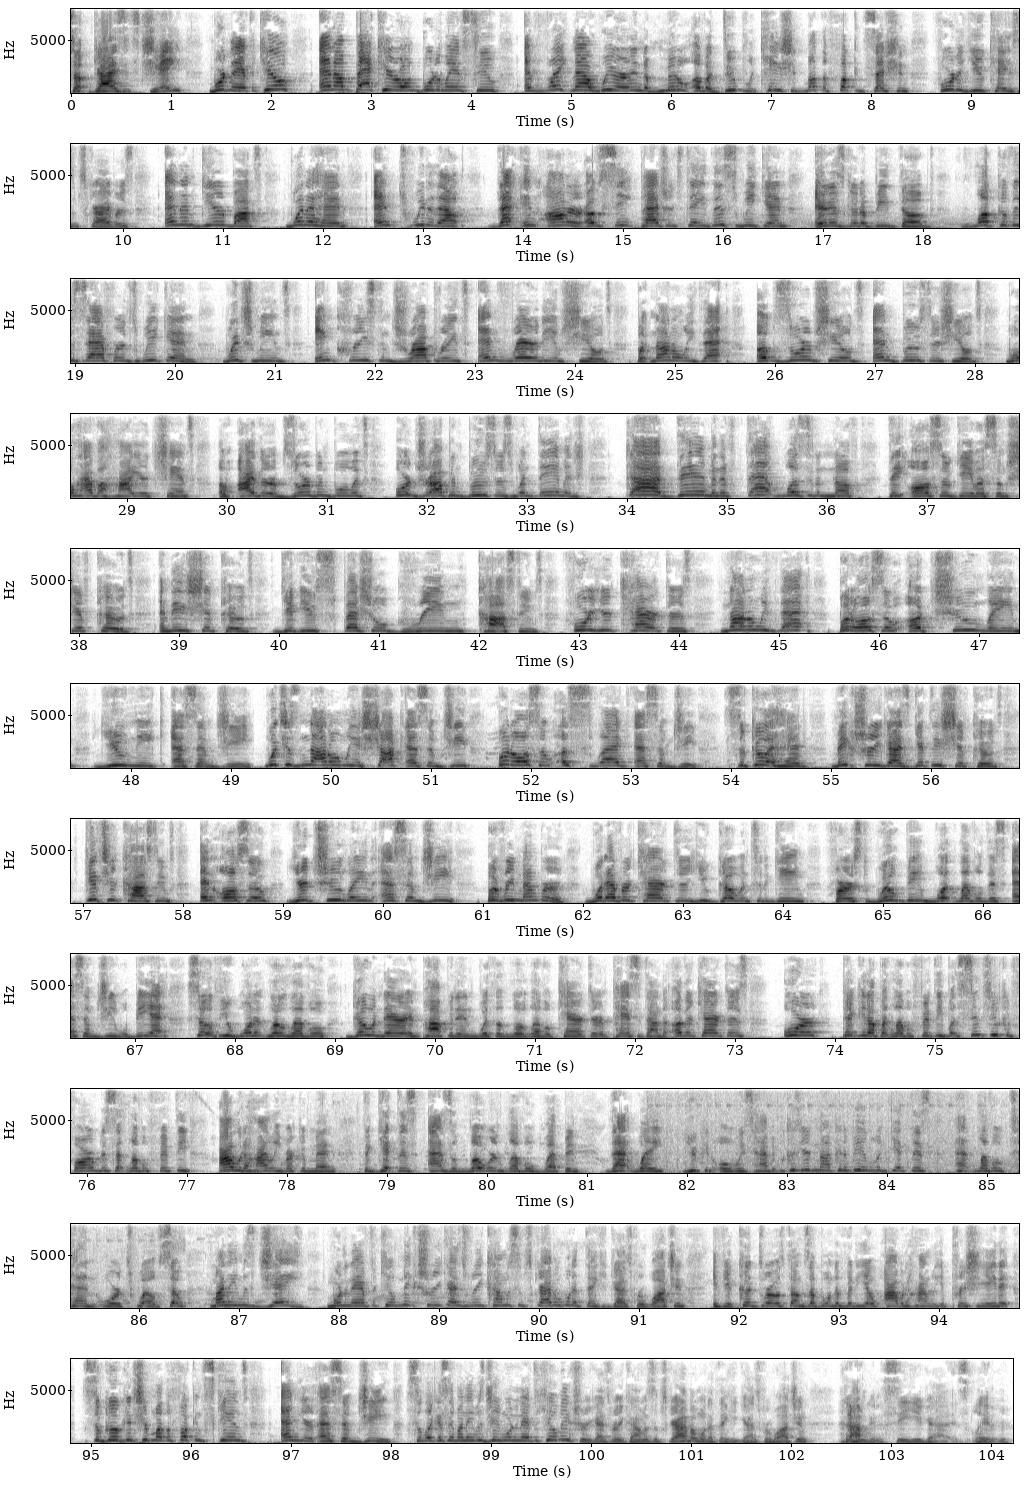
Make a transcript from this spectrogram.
What's up, guys? It's Jay, more than I have to kill, and I'm back here on Borderlands 2, and right now we are in the middle of a duplication motherfucking session for the UK subscribers, and then Gearbox went ahead and tweeted out that in honor of St. Patrick's Day this weekend, it is gonna be dubbed Luck of the Zafords Weekend, which means increased in drop rates and rarity of shields, but not only that, absorb shields and booster shields will have a higher chance of either absorbing bullets or dropping boosters when damaged. God damn, and if that wasn't enough, they also gave us some shift codes, and these shift codes give you special green costumes for your characters. Not only that, but also a Chulainn unique SMG, which is not only a shock SMG, but also a slag SMG. So go ahead, make sure you guys get these shift codes, get your costumes, and also your Chulainn SMG. But remember, whatever character you go into the game first will be what level this SMG will be at. So if you want it low level, go in there and pop it in with a low level character and pass it down to other characters or pick it up at level 50. But since you can farm this at level 50, I would highly recommend to get this as a lower level weapon. That way you can always have it because you're not going to be able to get this at level 10 or 12. So my name is Jay, MorninAfterKill. Make sure you guys read, comment, subscribe. I want to thank you guys for watching. If you could throw a thumbs up on the video, I would highly appreciate it. So go get your motherfucking skins and your SFG. So like I said, my name is Jay than after kill. Make sure you guys read, comment, subscribe. I want to thank you guys for watching and I'm going to see you guys later.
